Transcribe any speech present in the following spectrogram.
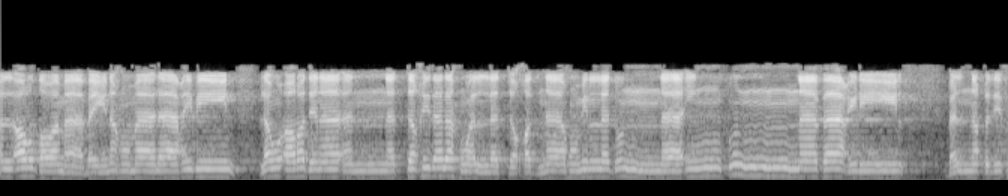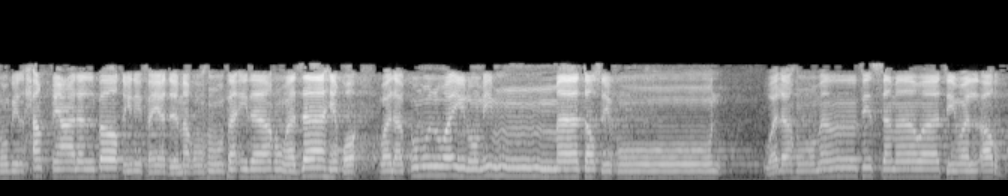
والأرض وما بينهما لاعبين. لو أردنا أن نتخذ لهوا لاتخذناه من لدنا إن كنا فاعلين. بل نقذف بالحق على الباطل فيدمغه فإذا هو زاهق ولكم الويل مما تصفون. وله من في السماوات والأرض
